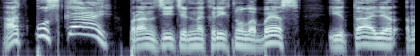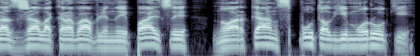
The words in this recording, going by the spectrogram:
«Отпускай!» — пронзительно крикнула Бесс, и Тайлер разжал окровавленные пальцы, но Аркан спутал ему руки.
